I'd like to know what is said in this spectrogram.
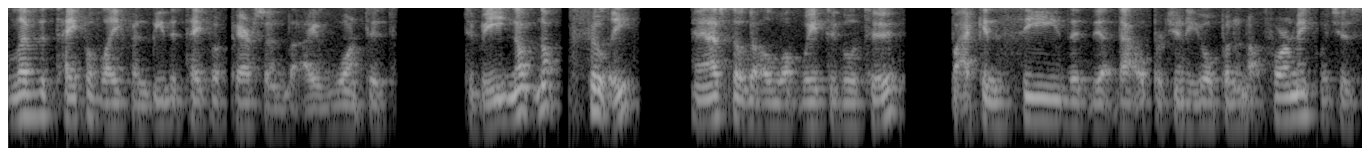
live the type of life and be the type of person that I wanted to be. Not not fully. Mean, I've still got a lot way to go too, but I can see that that, that opportunity opening up for me, which is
